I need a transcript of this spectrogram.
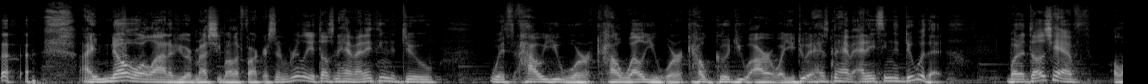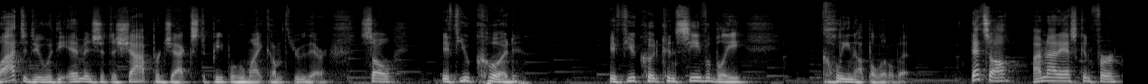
I know a lot of you are messy motherfuckers. And really, it doesn't have anything to do with how you work, how well you work, how good you are at what you do. It doesn't have anything to do with it. But it does have a lot to do with the image that the shop projects to people who might come through there. So if you could, if you could conceivably clean up a little bit. That's all. I'm not asking for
